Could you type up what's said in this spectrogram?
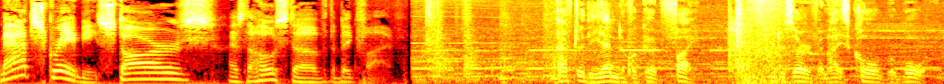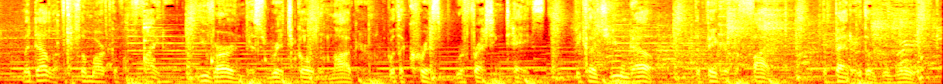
Matt Scraby stars as the host of The Big Five. After the end of a good fight, you deserve an ice cold reward. Modelo is the mark of a fighter. You've earned this rich golden lager with a crisp, refreshing taste. Because you know the bigger the fight, the better the reward.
